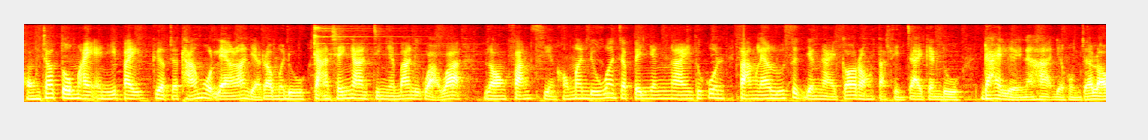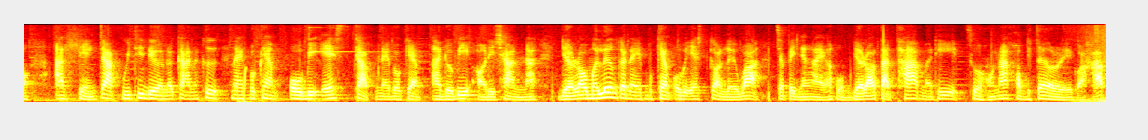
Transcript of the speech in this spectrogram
ของเจ้าตัวไมค์อันนี้ไปเกือบจะทั้งหมดแล้วนะเดี๋ยวเรามาดูการใช้งานจริงกันบ้างดีกว่าว่า ลองฟังเสียงของมันดูว่าจะเป็นยังไงทุกคนฟังแล้วรู้สึกยังไงก็ลองตัดสินใจกันดูได้เลยนะฮะเดี๋ยวผมจะลองอัดเสียงจากวิธีเดิมแล้วกันก็คือในโปรแกรม OBS กับในโปรแกรม Adobe Audition นะ เดี๋ยวเรามาเริ่มกันในโปรแกรม OBS ก่อนเลยว่าจะเป็นยังไงครับผม เดี๋ยวเราตัดภาพมาที่ส่วนของหน้าคอมพิวเตอร์เลยดีกว่าครับ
